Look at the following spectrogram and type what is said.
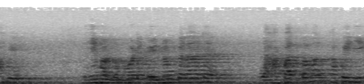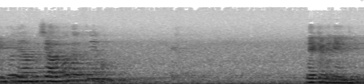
අපි එහෙම ලොකුවට පෙන්වුම් කළාට යහපත් බව අපේ ජීවිතේ යම් කිසි අර්ථයක් තියෙනවා. ඒකනේ හේතුව.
